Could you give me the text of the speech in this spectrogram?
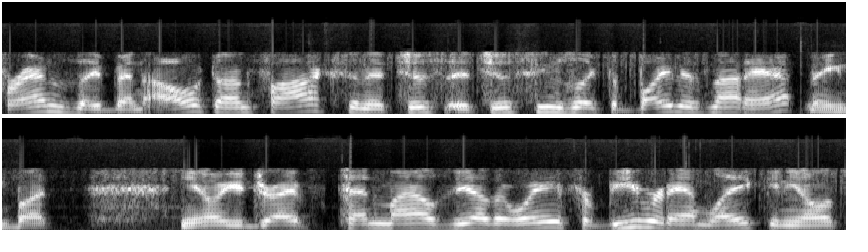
friends; they've been out on Fox, and it just it just seems like the bite is not happening. But you know, you drive ten miles the other way for Beaver Dam Lake, and you know it's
